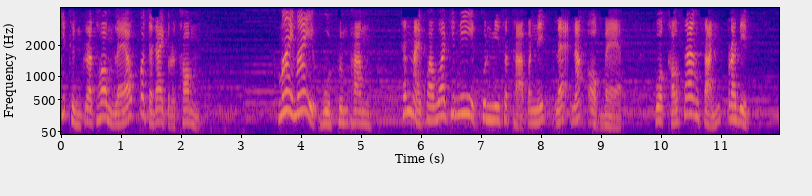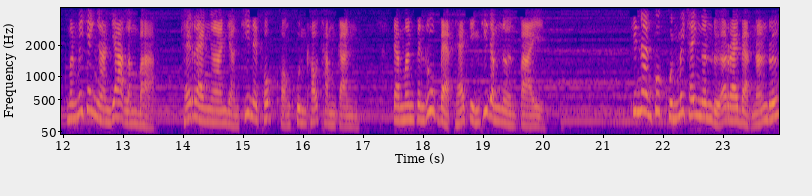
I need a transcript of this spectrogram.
คิดถึงกระท่อมแล้วก็จะได้กระท่อม ไม่ไม่บูดพึมพำฉันหมายความว่าที่นี่คุณมีสถาปนิกและนักออกแบบ พวกเขาสร้างสรรค์ประดิษฐ์ มันไม่ใช่งานยากลำบาก ใช้แรงงานอย่างที่ในภพของคุณเขาทำกัน แต่มันเป็นรูปแบบแท้จริงที่ดำเนินไป ที่นั่นพวกคุณไม่ใช้เงินหรืออะไรแบบนั้นหรือ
